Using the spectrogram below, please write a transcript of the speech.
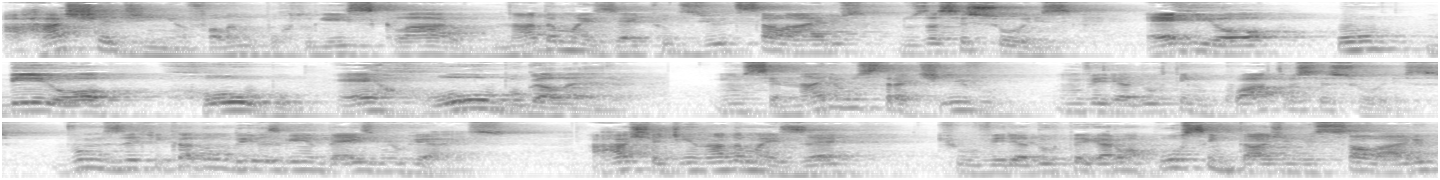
A rachadinha, falando português claro, nada mais é que o desvio de salários dos assessores. R-O-U-B-O. Roubo. É roubo, galera. Em um cenário ilustrativo, um vereador tem quatro assessores. Vamos dizer que cada um deles ganha 10 mil reais. A rachadinha nada mais é que o vereador pegar uma porcentagem desse salário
